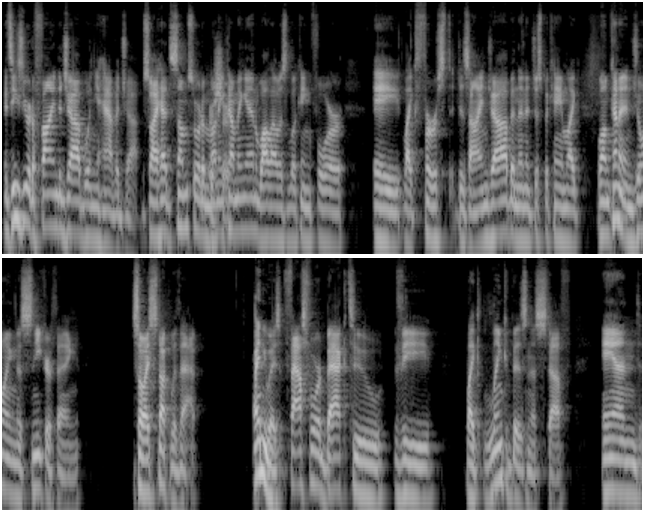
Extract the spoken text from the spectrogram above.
it's easier to find a job when you have a job. So I had some sort of For money sure. coming in while I was looking for a like first design job and then it just became like, well, I'm kind of enjoying this sneaker thing. So I stuck with that. Anyways, fast forward back to the like link business stuff. And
